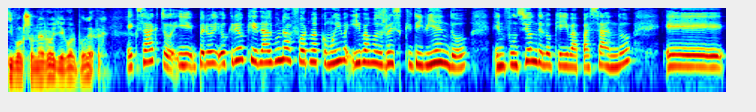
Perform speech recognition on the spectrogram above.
Y Bolsonaro llegó al poder. Exacto, y, pero yo creo que de alguna forma, como íbamos reescribiendo en función de lo que iba pasando, eh,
